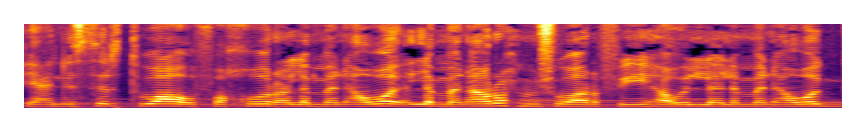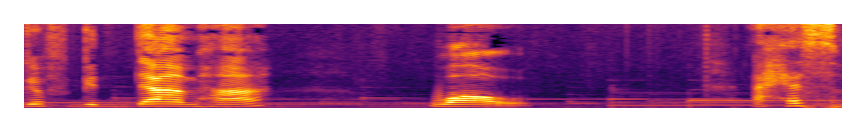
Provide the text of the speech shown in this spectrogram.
يعني صرت واو فخورة لما أو... لما أروح مشوار فيها ولا لما أوقف قدامها واو. أحس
